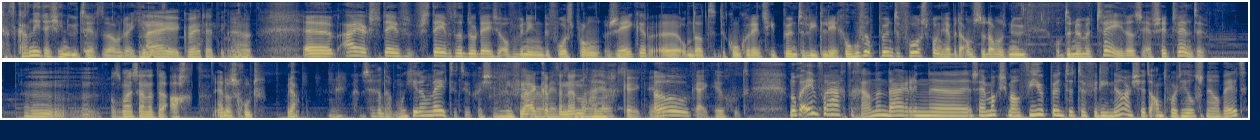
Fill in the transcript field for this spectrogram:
Dat kan niet als je in Utrecht woont, weet je Nee, dat? ik weet het. Ik weet Ja. het. Eh, Ajax verstev- verstevigde door deze overwinning de voorsprong zeker... eh, omdat de concurrentie punten liet liggen. Hoeveel punten voorsprong hebben de Amsterdammers nu op de nummer 2? Dat is FC Twente. Eh, volgens mij zijn het er acht. Ja, dat is goed. Ja. Ik kan zeggen, dat moet je dan weten natuurlijk als je een liefhebber Nou, ik heb er bent net nog naar gekeken, ja. Oh, kijk, heel goed. Nog één vraag te gaan en daarin eh, zijn maximaal vier punten te verdienen... als je het antwoord heel snel weet.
